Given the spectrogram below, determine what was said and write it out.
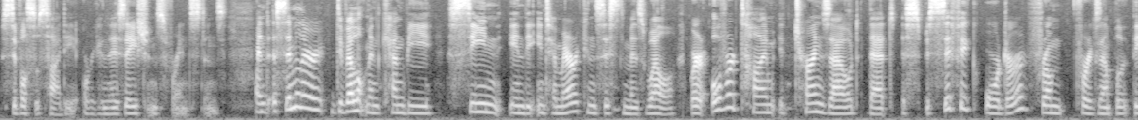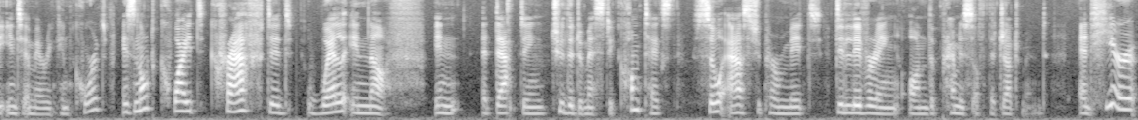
civil society organizations, for instance. And a similar development can be seen in the inter American system as well, where over time it turns out that a specific order from, for example, the Inter American Court is not quite crafted well enough in adapting to the domestic context so as to permit delivering on the premise of the judgment. And here,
